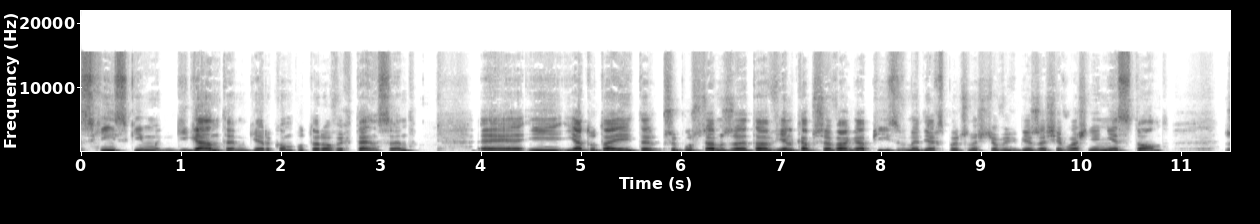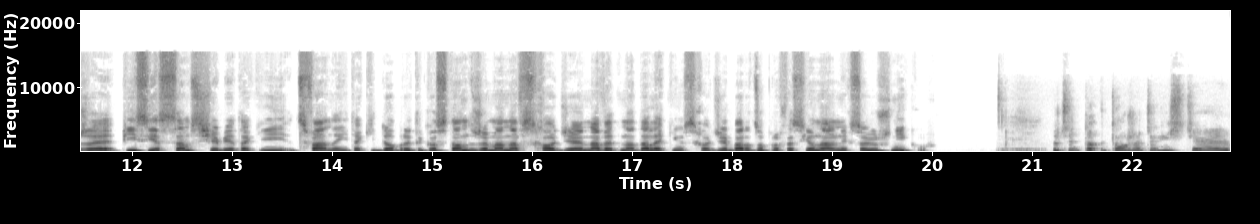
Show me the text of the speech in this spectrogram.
z chińskim gigantem gier komputerowych Tencent. E, I ja tutaj przypuszczam, że ta wielka przewaga PiS w mediach społecznościowych bierze się właśnie nie stąd, że PiS jest sam z siebie taki cwany i taki dobry, tylko stąd, że ma na wschodzie, nawet na dalekim wschodzie, bardzo profesjonalnych sojuszników. Znaczy, to, to rzeczywiście mm,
